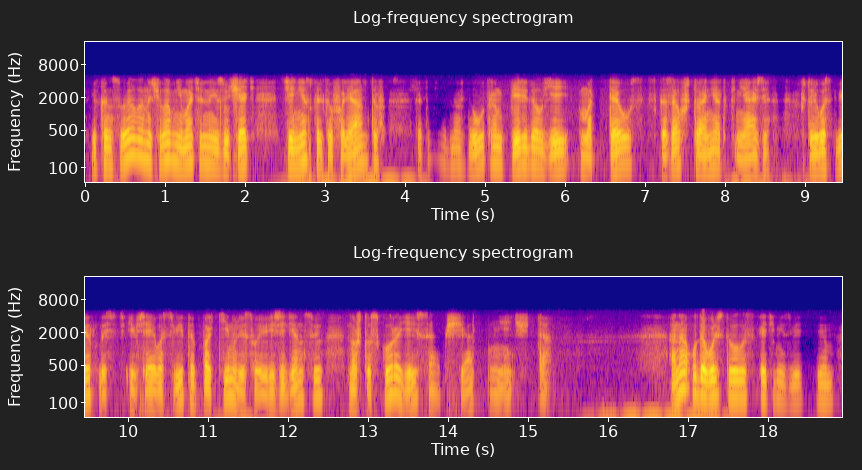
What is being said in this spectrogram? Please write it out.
и Консуэла начала внимательно изучать те несколько фолиантов, который однажды утром передал ей Маттеус, сказав, что они от князя, что его светлость и вся его свита покинули свою резиденцию, но что скоро ей сообщат нечто. Она удовольствовалась этим известием,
